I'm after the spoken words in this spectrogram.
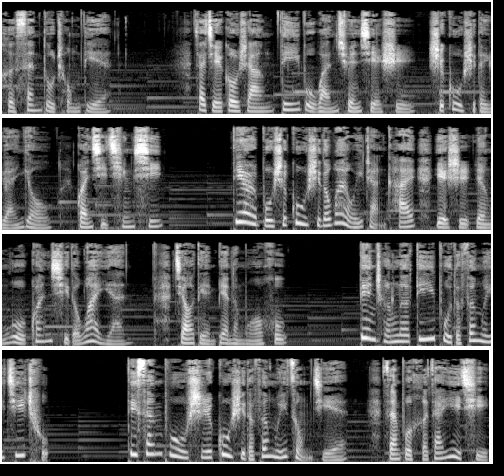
和《三度重叠》。在结构上，第一步完全写实，是故事的缘由，关系清晰；第二步是故事的外围展开，也是人物关系的外延，焦点变得模糊，变成了第一步的氛围基础；第三步是故事的氛围总结。三步合在一起，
